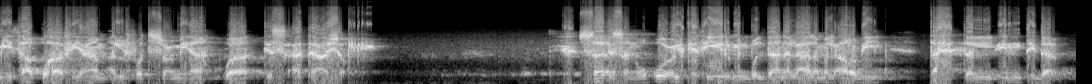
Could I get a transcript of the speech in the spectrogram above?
ميثاقها في عام 1919 سادسا وقوع الكثير من بلدان العالم العربي تحت الانتداب.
